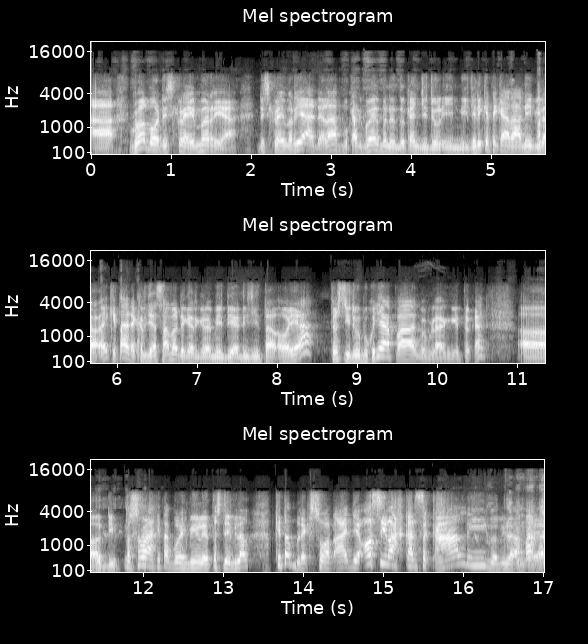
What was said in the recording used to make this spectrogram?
uh, gue mau disclaimer ya. Disclaimernya adalah bukan gue yang menentukan judul ini. Jadi ketika Rani bilang, eh kita ada kerjasama dengan Gramedia Digital, oh ya? Terus judul bukunya apa? Gue bilang gitu kan. Uh, di, terserah kita boleh milih. Terus dia bilang kita Black Swan aja. Oh silahkan sekali. Gue bilang kayak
